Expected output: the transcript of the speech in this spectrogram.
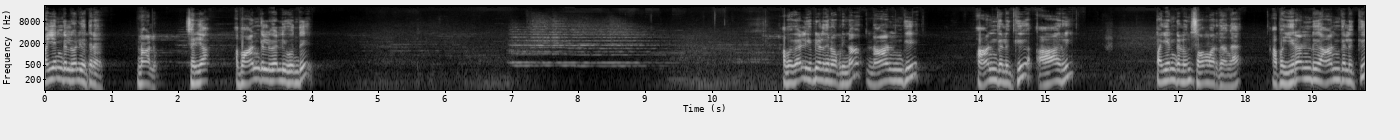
பையன்கள் வேல்யூ எத்தனை? நாலு சரியா? அப்போ ஆண்கள் வேல்யூ வந்து அப்போ வேல்யூ எப்படி எழுதணும் அப்படின்னா நான்கு ஆண்களுக்கு ஆறு பையன்கள் வந்து சமமாக இருக்காங்க. அப்போ இரண்டு ஆண்களுக்கு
